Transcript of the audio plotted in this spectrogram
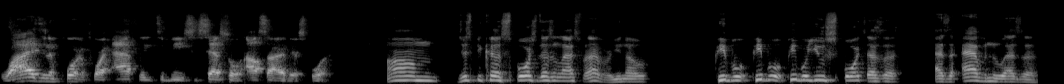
Why is it important for an athlete to be successful outside of their sport? Um, just because sports doesn't last forever. You know, people people people use sports as a as an avenue, as a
